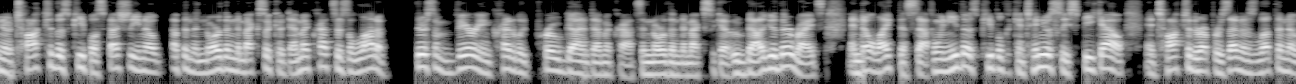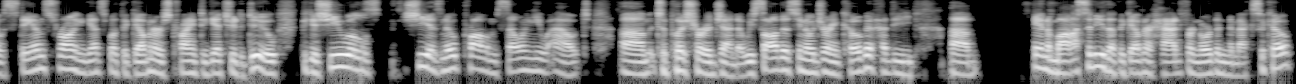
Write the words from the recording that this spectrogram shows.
you know, talk to those people, especially, you know, up in the northern New Mexico Democrats. There's a lot of there's some very incredibly pro-gun Democrats in northern New Mexico who value their rights and don't like this stuff. And we need those people to continuously speak out and talk to the representatives, let them know stand strong against what the governor is trying to get you to do, because she will she has no problem selling you out um, to push her agenda. We saw this, you know, during COVID, had the uh, animosity that the governor had for northern New Mexico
